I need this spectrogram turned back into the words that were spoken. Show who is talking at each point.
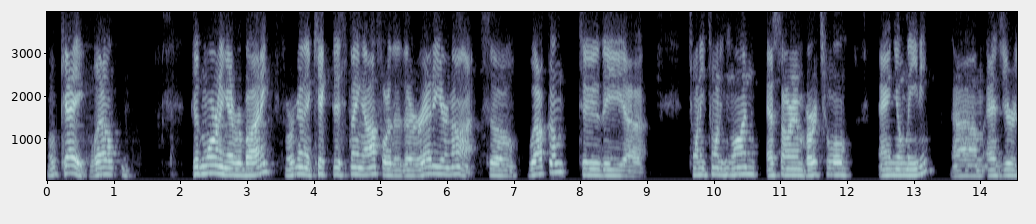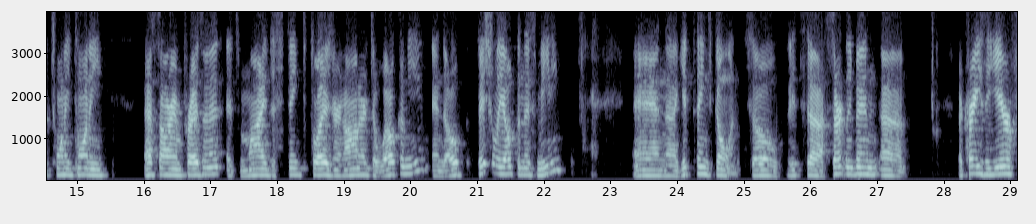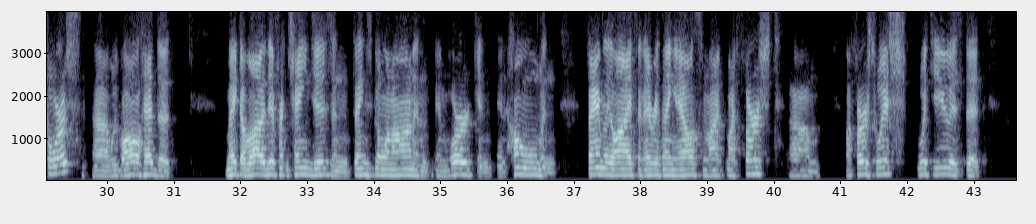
Speaker 1: Okay, well, good morning, everybody. We're going to kick this thing off whether they're ready or not. So, welcome to the uh, 2021 SRM virtual annual meeting. Um, as your 2020 SRM president, it's my distinct pleasure and honor to welcome you and to op officially open this meeting and uh, get things going. So, it's uh, certainly been uh, a crazy year for us. Uh, we've all had to make a lot of different changes and things going on in, in work and, and home and family life and everything else. And My, my first um, my first wish with you is that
